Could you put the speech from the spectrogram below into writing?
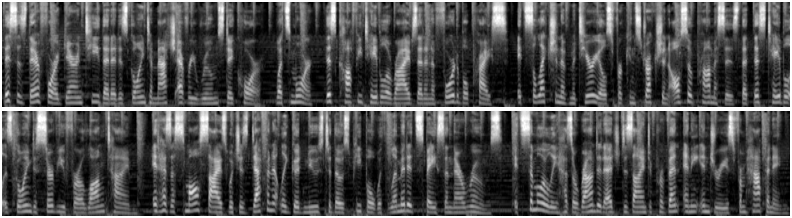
This is therefore a guarantee that it is going to match every room's decor. What's more, this coffee table arrives at an affordable price. Its selection of materials for construction also promises that this table is going to serve you for a long time. It has a small size which is definitely good news to those people with limited space in their rooms. It similarly has a rounded edge design to prevent any injuries from happening.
